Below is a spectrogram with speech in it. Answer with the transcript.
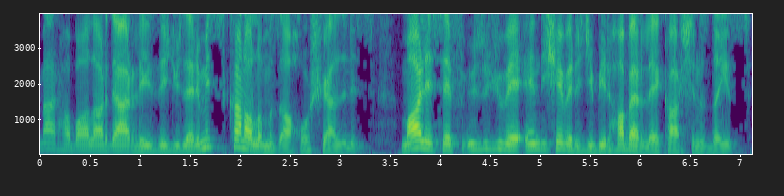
Merhabalar değerli izleyicilerimiz kanalımıza hoş geldiniz. Maalesef üzücü ve endişe verici bir haberle karşınızdayız.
